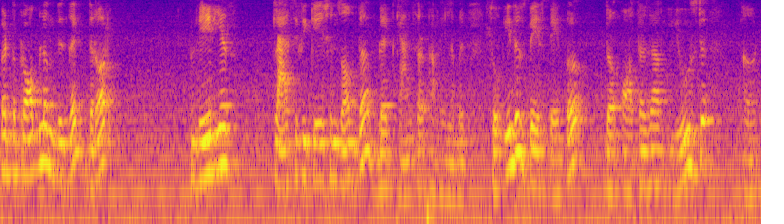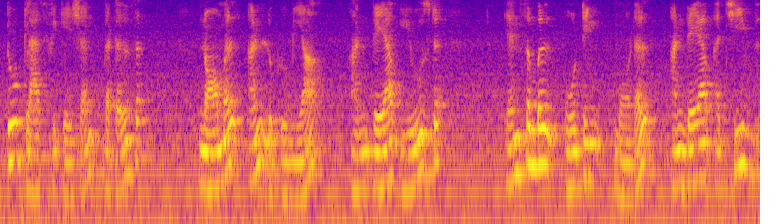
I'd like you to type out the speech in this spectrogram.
But the problem is that there are various classifications of the blood cancer available. So in this base paper the authors have used uh, two classification that is normal and leukemia and they have used ensemble voting model and they have achieved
